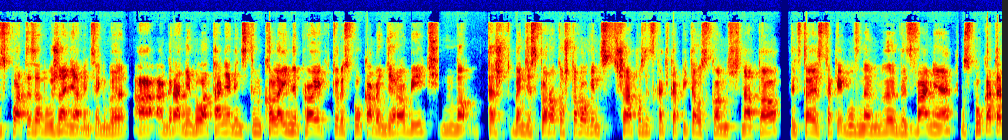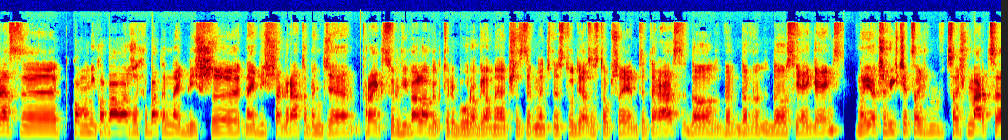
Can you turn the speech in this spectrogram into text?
spłatę zadłużenia, więc jakby, a, a gra nie była tania, więc ten kolejny projekt, który spółka będzie robić, no też będzie sporo kosztował, więc trzeba pozyskać kapitał skądś na to, więc to jest takie główne wyzwanie. No, spółka teraz y, komunikowała, że chyba ten najbliższy, najbliższa gra to będzie projekt survivalowy, który był robiony przez zewnętrzne studia, został przejęty przejęty teraz do, do, do CI Games. No i oczywiście coś, coś w marce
